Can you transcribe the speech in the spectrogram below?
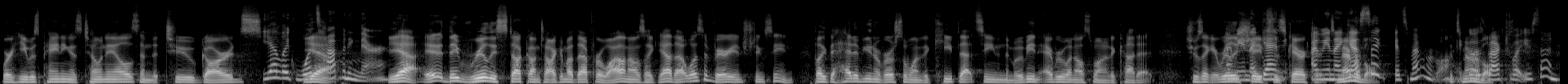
where he was painting his toenails and the two guards. Yeah, like what's Yeah. happening there? Yeah, it, they really stuck on talking about that for a while, and I was like, yeah, that was a very interesting scene. But like the head of Universal wanted to keep that scene in the movie, and everyone else wanted to cut it. She was like, it really I mean, shapes again, his character. I mean, it's I memorable. guess it, it's memorable. It's it memorable. goes back to what you said.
